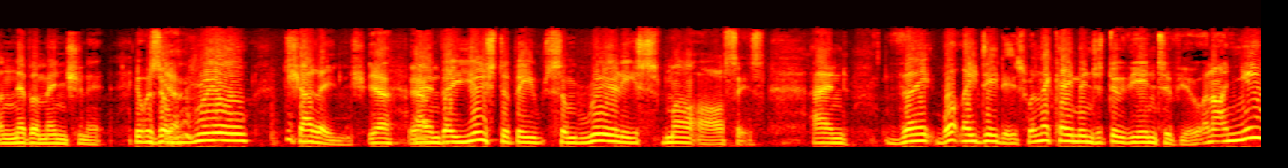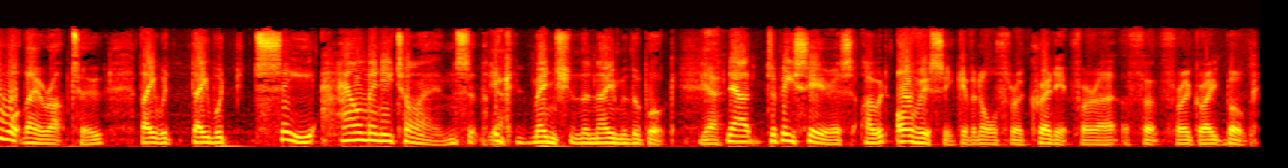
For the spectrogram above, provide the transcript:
and never mention it. It was a Yeah. real challenge. Yeah, yeah. And there used to be some really smart asses, and they what they did is when they came in to do the interview, and I knew what they were up to. They would they would see how many times that they Yeah. could mention the name of the book. Yeah. Now, to be serious, I would obviously give an author a credit for a for, for a great book,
